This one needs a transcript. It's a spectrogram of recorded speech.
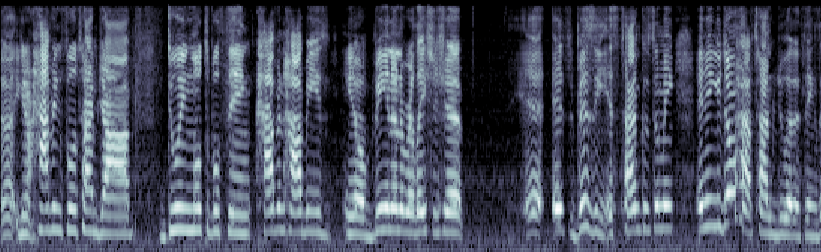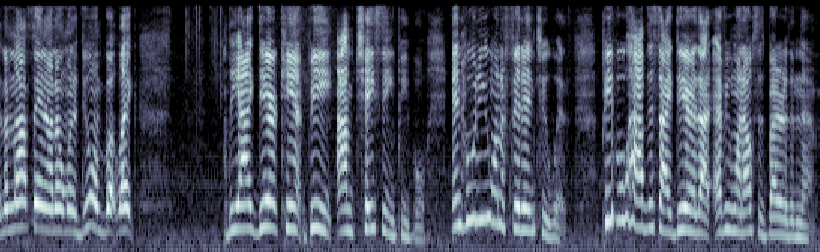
uh, you know, having a full-time job, doing multiple things, having hobbies, you know, being in a relationship, it, it's busy, it's time consuming, and then you don't have time to do other things. And I'm not saying I don't want to do them, but like the idea can't be I'm chasing people. And who do you want to fit into with? People have this idea that everyone else is better than them.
